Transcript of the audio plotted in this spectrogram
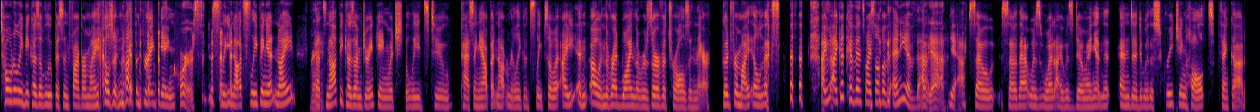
totally because of lupus and fibromyalgia, not the drinking. of course. Sleep, not sleeping at night. Right. That's not because I'm drinking, which leads to passing out, but not really good sleep. So I, and oh, and the red wine, the resveratrol's in there. Good for my illness. I, I could convince myself of any of oh, that. Oh, yeah. Yeah. So so that was what I was doing. And it ended with a screeching halt, thank God.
